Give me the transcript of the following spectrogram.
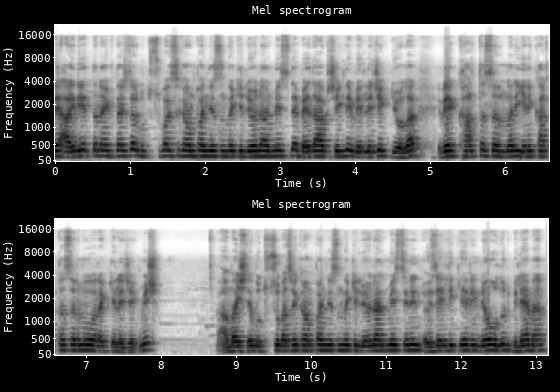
ve ayrıyetten arkadaşlar bu Tsubasa kampanyasındaki Lionel Messi de bedava bir şekilde verilecek diyorlar. Ve kart tasarımları yeni kart tasarımı olarak gelecekmiş. Ama işte bu Tsubasa kampanyasındaki Lionel Messi'nin özellikleri ne olur bilemem.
